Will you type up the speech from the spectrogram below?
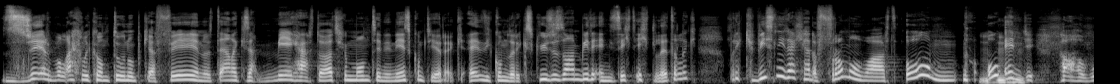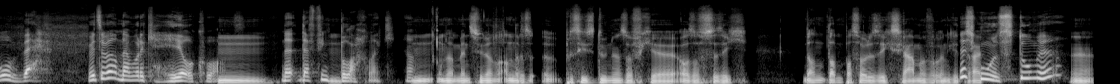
zeer belachelijk aan het doen op café. En uiteindelijk is dat mega hard uitgemond en ineens komt die, er- hè, die komt er excuses aanbieden en die zegt echt letterlijk, maar ik wist niet dat jij de frommel waard. Oh, oh en die, ga gewoon weg. Weet je wel, dan word ik heel kwaad. Mm. Dat, dat vind ik belachelijk. Ja. Mm, omdat mensen dan anders eh, precies doen alsof, je, alsof ze zich... Dan, dan pas zouden ze zich schamen voor hun Dat is gedrag. gewoon stoem, hè. Ja.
